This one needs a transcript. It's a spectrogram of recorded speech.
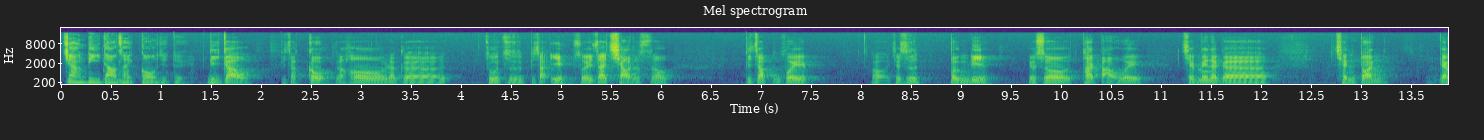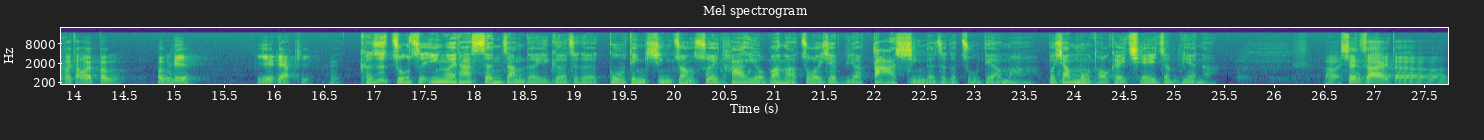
这样力道才够，就对。力道比较够，然后那个竹子比较硬，所以在敲的时候比较不会哦，就是崩裂。有时候太薄会前面那个前端雕刻刀会崩崩裂，裂裂去。嗯，可是竹子因为它生长的一个这个固定形状，所以它有办法做一些比较大型的这个竹雕吗？不像木头可以切一整片啊。呃，现在的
